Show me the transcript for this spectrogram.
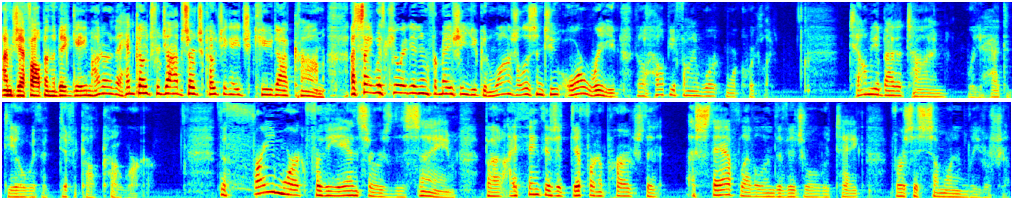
I'm Jeff Altman, the Big Game Hunter, the head coach for JobSearchCoachingHQ.com, a site with curated information you can watch, listen to, or read that'll help you find work more quickly. Tell me about a time where you had to deal with a difficult coworker. The framework for the answer is the same, but I think there's a different approach that a staff level individual would take versus someone in leadership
